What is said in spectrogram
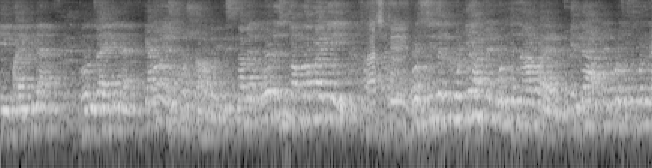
এই কিনা? ভুল যায় কিনা কেন এই সমস্যা হবে? ইসলামের মূল স্তম্ভ কয়টি পাঁচটি। মসজিদের কোটি আপনি করতে না পারেন এটা আপনি প্রশ্ন করলে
